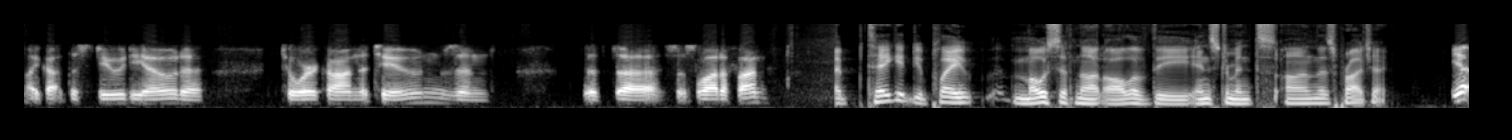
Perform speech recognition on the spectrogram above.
I got the studio to to work on the tunes, and it's uh it's just a lot of fun. I take it you play most, if not all, of the instruments on this project. Yeah,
